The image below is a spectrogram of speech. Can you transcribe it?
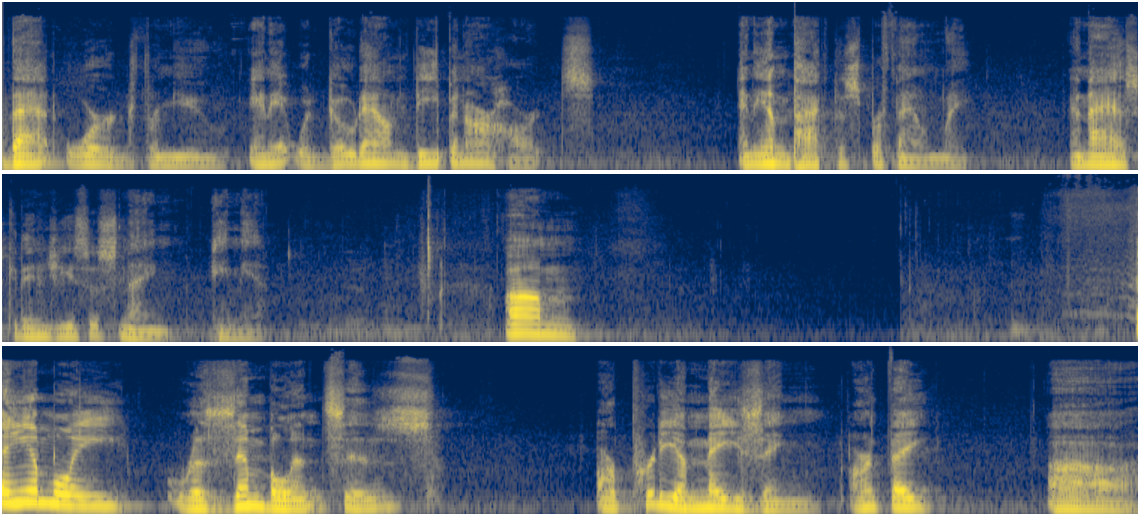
that word from you and it would go down deep in our hearts and impact us profoundly. And I ask it in Jesus' name. Amen. Um, family resemblances are pretty amazing, aren't they? Uh,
